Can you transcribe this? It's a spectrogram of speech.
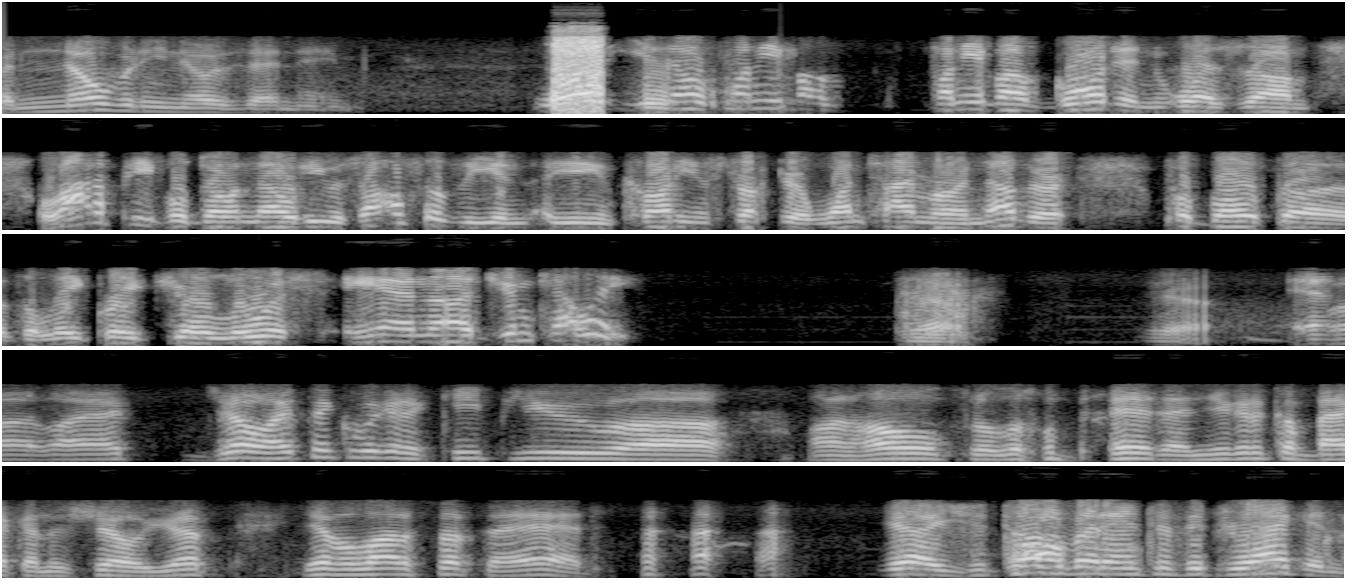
and nobody knows that name. Well, you know, funny about funny about Gordon was um, a lot of people don't know he was also the, the karate instructor at one time or another for both uh, the late great Joe Louis and uh, Jim Kelly. Yeah, yeah. And, Uh, I, Joe, I think we're going to keep you uh, on hold for a little bit, and you're going to come back on the show. You have you have a lot of stuff to add. Yeah, you should talk about Enter the Dragon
